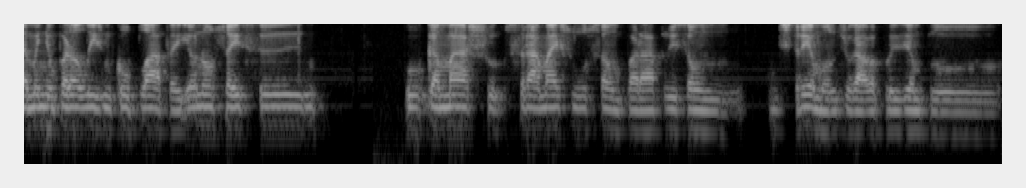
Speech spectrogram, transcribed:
também um paralelismo com o Plata. Eu não sei se o Camacho será mais solução para a posição de extremo, onde jogava, por exemplo,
